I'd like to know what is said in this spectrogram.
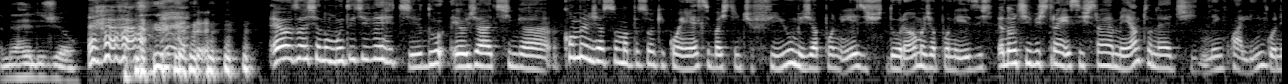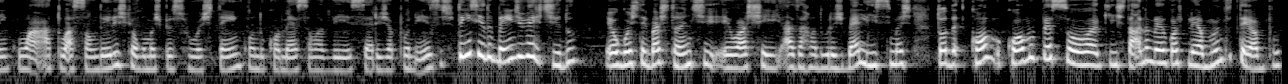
É minha religião. eu tô achando muito divertido. Eu já tinha. Como eu já sou uma pessoa que conhece bastante filmes japoneses, doramas japoneses, eu não tive estranha, esse estranhamento, né? De, nem com a língua, nem com a atuação deles, que algumas pessoas têm quando começam a ver séries japonesas. Tem sido bem divertido. Eu gostei bastante, eu achei as armaduras belíssimas. Toda, como, como pessoa que está no meio cosplay há muito tempo,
